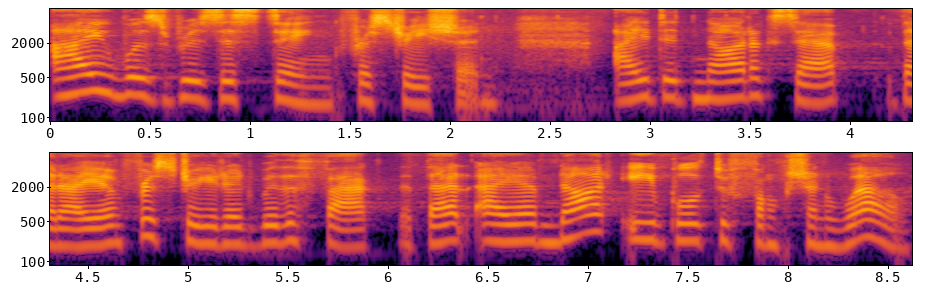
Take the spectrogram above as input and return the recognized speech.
I was resisting frustration. I did not accept that I am frustrated with the fact that, that I am not able to function well.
